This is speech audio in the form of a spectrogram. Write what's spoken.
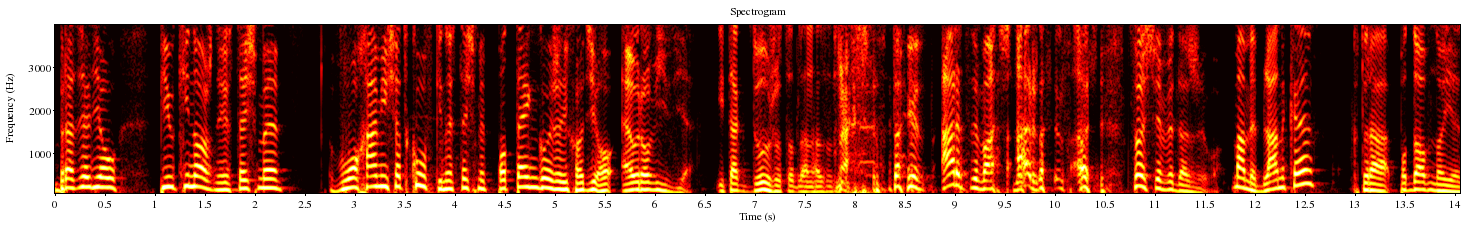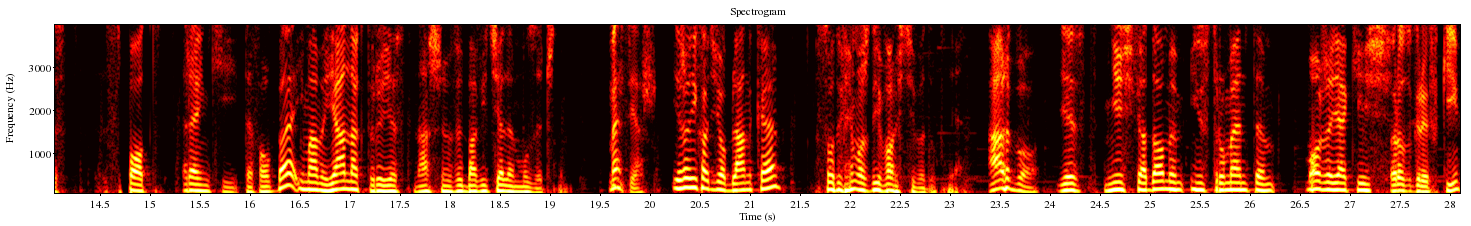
Brazylią piłki nożnej. Jesteśmy Włochami siatkówki. No jesteśmy potęgą, jeżeli chodzi o Eurowizję. I tak dużo to dla nas znaczy. To jest arcyważne. Arcyważne. Coś, coś się wydarzyło. Mamy Blankę, która podobno jest spod ręki TVP i mamy Jana, który jest naszym wybawicielem muzycznym. Mesjasz. Jeżeli chodzi o Blankę, są dwie możliwości według mnie. Albo jest nieświadomym instrumentem może jakiejś Rozgrywki.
